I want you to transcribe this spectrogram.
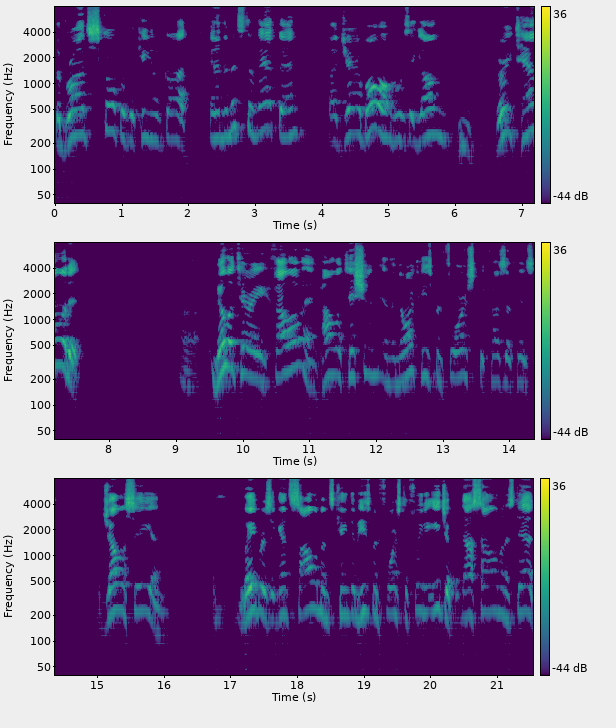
the broad scope of the kingdom of God. And in the midst of that, then, uh, Jeroboam, who is a young, very talented uh, military fellow and politician in the north, he's been forced because of his jealousy and uh, labors against Solomon's kingdom, he's been forced to flee to Egypt. But now Solomon is dead.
